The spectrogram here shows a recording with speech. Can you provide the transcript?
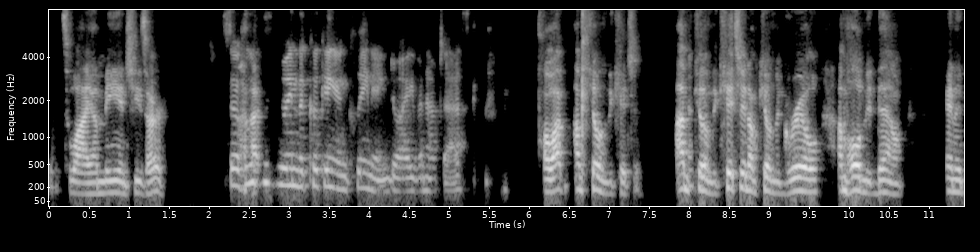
That's why I'm me and she's her. so who's I- doing the cooking and cleaning? Do I even have to ask? Oh, I'm, I'm killing the kitchen. I'm killing the kitchen. I'm killing the grill. I'm holding it down. And in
